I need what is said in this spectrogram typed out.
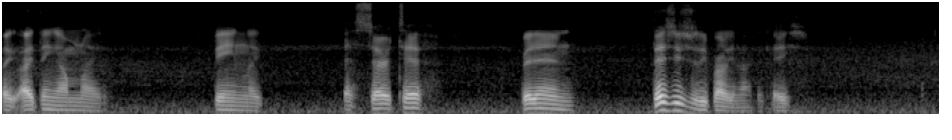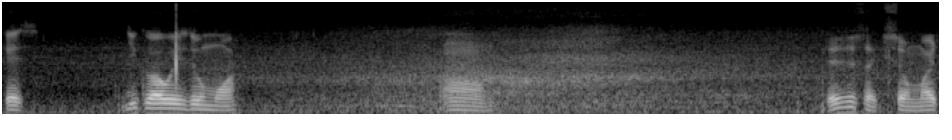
Like, I think I'm like being like assertive. But then, that's usually probably not the case. Because you could always do more. Um, there's just like so much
